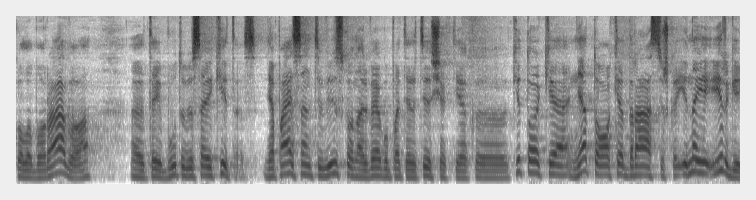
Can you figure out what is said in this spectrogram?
kolaboravo, E, tai būtų visai kitas. Nepaisant visko, norvegų patirtis šiek tiek e, kitokia, netokia drastiška, jinai irgi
